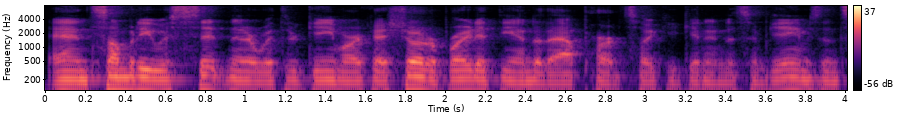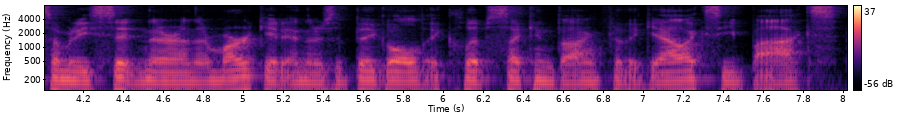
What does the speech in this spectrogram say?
And somebody was sitting there with their game market. I showed up right at the end of that part so I could get into some games, and somebody's sitting there on their market, and there's a big old Eclipse Second Dawn for the Galaxy box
